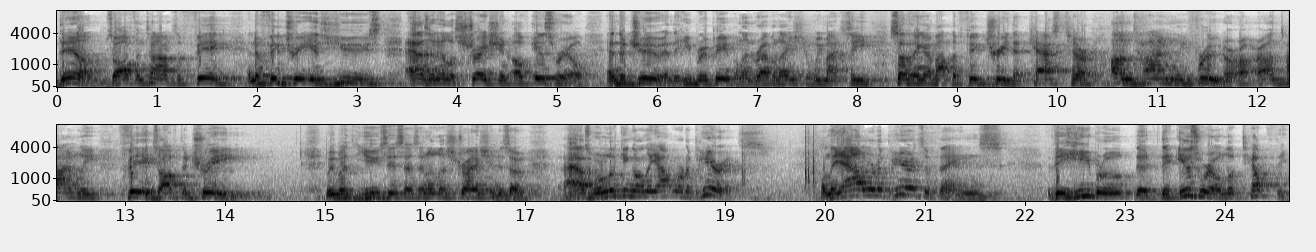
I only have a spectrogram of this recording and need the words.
them. So oftentimes the fig and the fig tree is used as an illustration of Israel and the Jew and the Hebrew people. In Revelation, we might see something about the fig tree that cast her untimely fruit or, or untimely figs off the tree. We would use this as an illustration. And so as we're looking on the outward appearance, on the outward appearance of things, the Hebrew, the, the Israel looked healthy.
